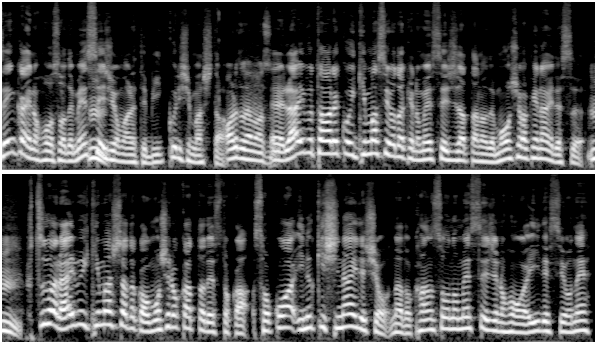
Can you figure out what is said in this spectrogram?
前回の放送でメッセージ読まれてびっくりしました、ありがとうございます、えーライブタワレコ行きますよだけのメッセージだったので申し訳ないです。うん。普通はライブ行きましたとか面白かったですとかそこは居抜きしないでしょうなど感想のメッセージの方がいいですよね。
